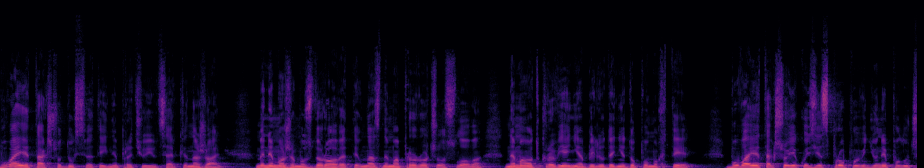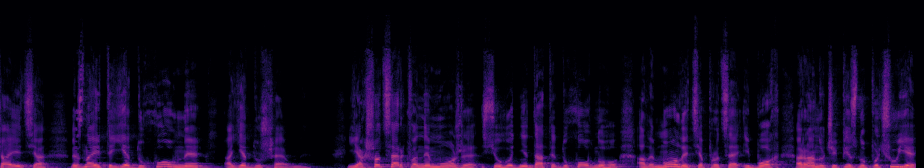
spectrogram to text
Буває так, що Дух Святий не працює в церкві. На жаль, ми не можемо здоровити, в нас нема пророчого слова, нема откровення, аби людині допомогти. Буває так, що якось із проповіддю не виходить. Ви знаєте, є духовне, а є душевне. Якщо церква не може сьогодні дати духовного, але молиться про це, і Бог рано чи пізно почує,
